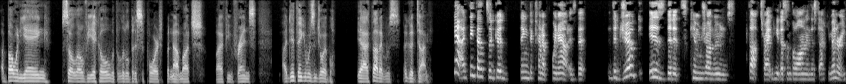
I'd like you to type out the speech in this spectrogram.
a Bowen Yang solo vehicle with a little bit of support, but not much by a few friends. I did think it was enjoyable. Yeah, I thought it was a good time. Yeah, I think that's a good thing to kind of point out is that the joke is that it's Kim Jong Un's thoughts, right? And he doesn't belong in this documentary.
